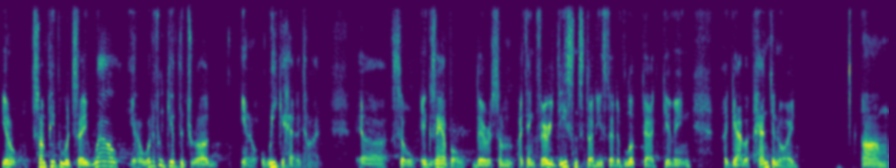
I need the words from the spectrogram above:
you know, some people would say, well, you know, what if we give the drug you know, a week ahead of time. Uh, so, example, there are some, I think, very decent studies that have looked at giving a gabapentinoid um,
